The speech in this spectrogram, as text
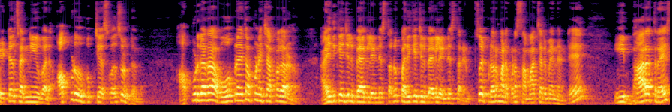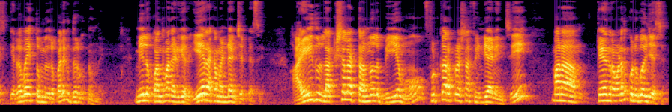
డీటెయిల్స్ అన్నీ ఇవ్వాలి. అప్పుడు బుక్ చేసుకోవాల్సి ఉంటుంది. అప్పుడు కదా ఓపెన్ అయితే అప్పుడు నేను చెప్పగలను. ఐదు కేజీల బ్యాగులు ఎన్నిస్తారు పది కేజీల బ్యాగులు ఎన్నిస్తారండి సో ఇప్పటివరకు మనకున్న సమాచారం ఏంటంటే ఈ భారత్ రైస్ ఇరవై తొమ్మిది రూపాయలకు దొరుకుతుంది. మీరు కొంతమంది అడిగారు ఏ రకం అండి అని చెప్పేసి. ఐదు లక్షల టన్నుల బియ్యము ఫుడ్ కార్పొరేషన్ ఆఫ్ ఇండియా నుంచి మన కేంద్రం అనేది కొనుగోలు చేసింది.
